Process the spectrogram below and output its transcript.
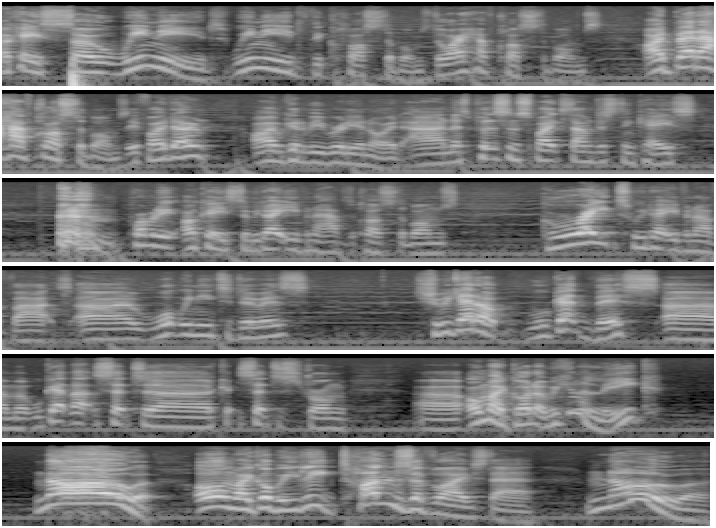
Okay, so we need we need the cluster bombs. Do I have cluster bombs? I better have cluster bombs. If I don't, I'm gonna be really annoyed. And let's put some spikes down just in case. Probably okay. So we don't even have the cluster bombs. Great, we don't even have that. Uh, what we need to do is, should we get up? We'll get this. Um, we'll get that set to uh, set to strong. Uh, oh my god, are we gonna leak? No! Oh my god, we leaked tons of lives there. No.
